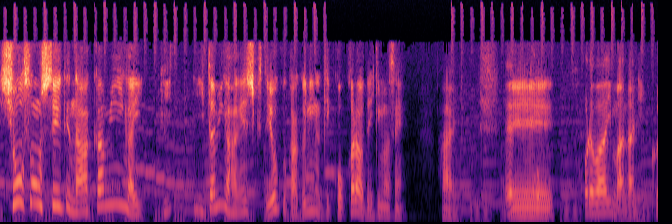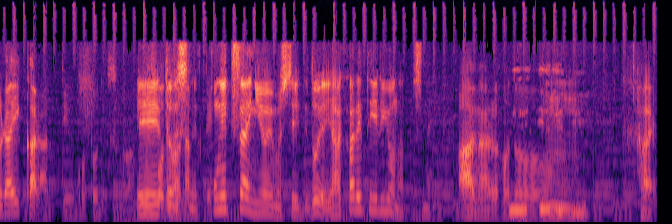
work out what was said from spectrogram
焼損していて中身がいい痛みが激しくてよく確認がここからはできません。はい。ええーこれは今何？暗いからっていうことですか？えーとですね、はなくて。焦げ臭い匂いもしていて、どうやら焼かれているようなんですね。ああ、なるほど。うんんはい。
